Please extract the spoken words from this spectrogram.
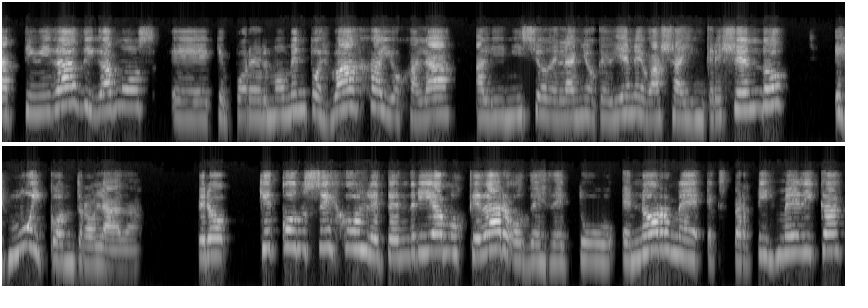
actividad, digamos, eh, que por el momento es baja y ojalá al inicio del año que viene vaya increyendo, es muy controlada. Pero, ¿qué consejos le tendríamos que dar, o desde tu enorme expertise médica,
